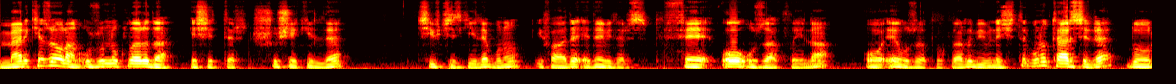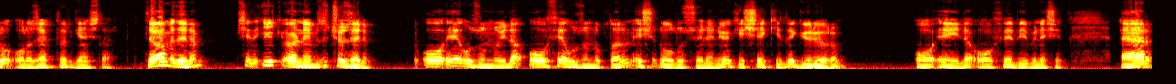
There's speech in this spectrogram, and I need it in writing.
merkeze olan uzunlukları da eşittir. Şu şekilde çift çizgiyle bunu ifade edebiliriz. FO uzaklığıyla OE uzaklıkları da birbirine eşittir. Bunun tersi de doğru olacaktır gençler. Devam edelim. Şimdi ilk örneğimizi çözelim. OE uzunluğuyla OF uzunluklarının eşit olduğu söyleniyor ki şekilde görüyorum. OE ile OF birbirine eşit. Eğer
